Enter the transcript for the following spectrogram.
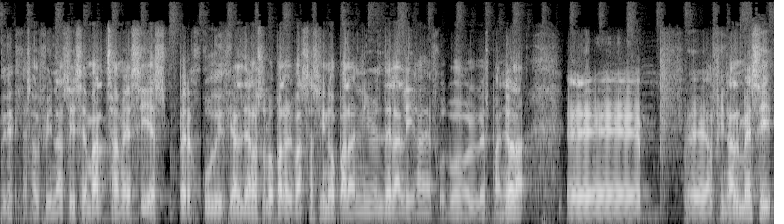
dices. Al final, si se marcha Messi, es perjudicial ya no solo para el Barça, sino para el nivel de la Liga de Fútbol Española. Eh, eh, al final, Messi,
